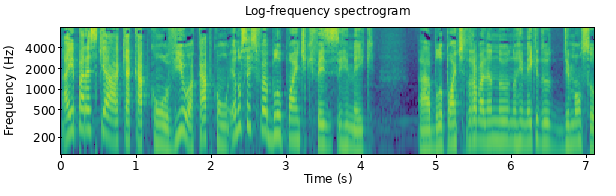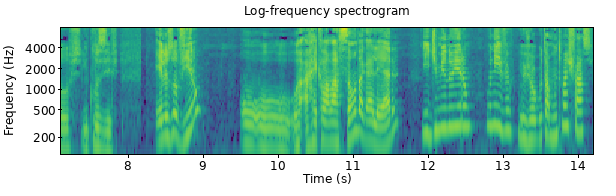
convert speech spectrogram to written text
Aí parece que a, que a Capcom ouviu, a Capcom... Eu não sei se foi a Bluepoint que fez esse remake. A Bluepoint tá trabalhando no, no remake do Demon Souls, inclusive. Eles ouviram o- o- a reclamação da galera e diminuíram o nível. E o jogo tá muito mais fácil.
